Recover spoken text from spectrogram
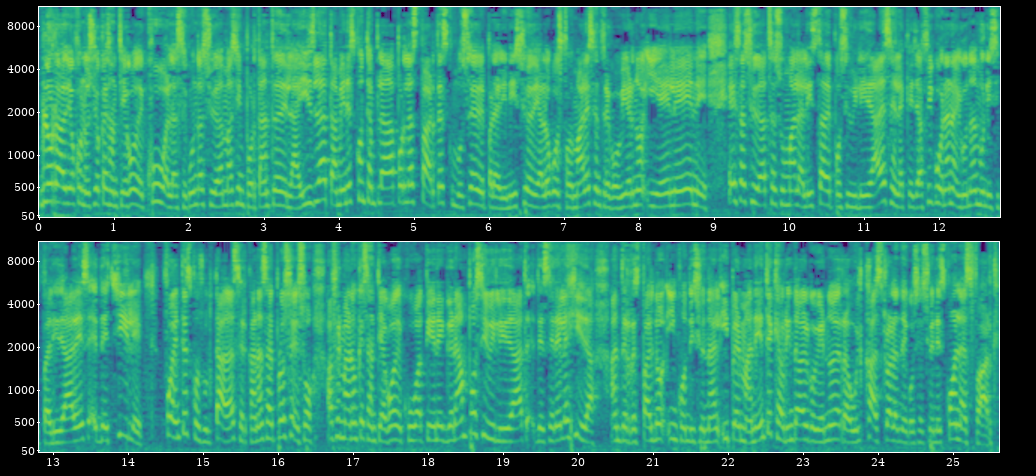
Blue Radio conoció que Santiago de Cuba, la segunda ciudad más importante de la isla, también es contemplada por las partes como sede para el inicio de diálogos formales entre gobierno y ELN. Esta ciudad se suma a la lista de posibilidades en la que ya figuran algunas municipalidades de Chile. Fuentes consultadas cercanas al proceso afirmaron que Santiago de Cuba tiene gran posibilidad de ser elegida ante el respaldo incondicional y permanente que ha brindado el gobierno de Raúl Castro a las negociaciones con las FARC.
